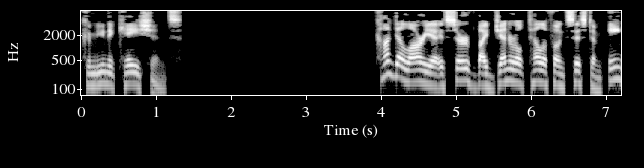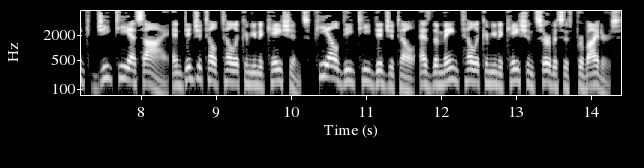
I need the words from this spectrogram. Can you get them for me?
Communications Candelaria is served by General Telephone System, Inc. GTSI, and Digitel Telecommunications PLDT Digitel, as the main telecommunication services providers.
